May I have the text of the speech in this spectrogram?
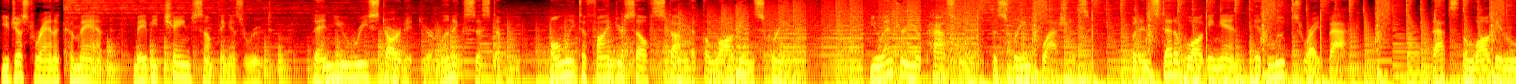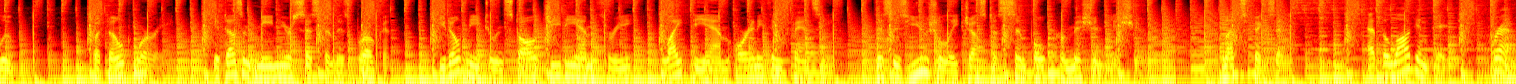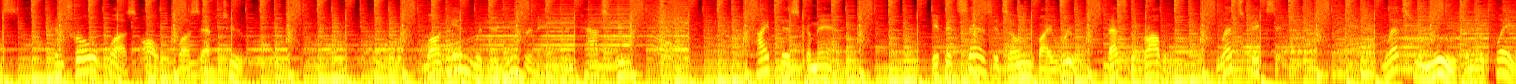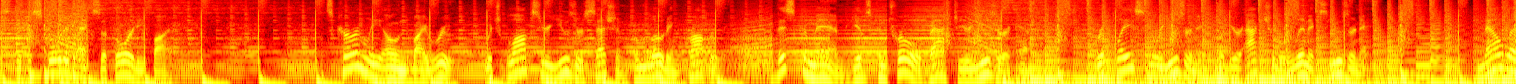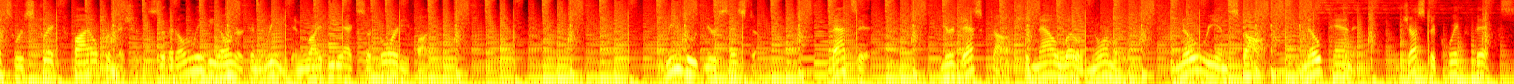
You just ran a command, maybe changed something as root. Then you restarted your Linux system, only to find yourself stuck at the login screen. You enter your password, the screen flashes, but instead of logging in, it loops right back. That's the login loop. But don't worry, it doesn't mean your system is broken. You don't need to install GDM3, LightDM, or anything fancy. This is usually just a simple permission issue. Let's fix it. At the login page, press Ctrl plus Alt plus F2. Log in with your username and password. Type this command. If it says it's owned by root, that's the problem. Let's fix it. Let's remove and replace the distorted X authority file. It's currently owned by root, which blocks your user session from loading properly. This command gives control back to your user account. Replace your username with your actual Linux username. Now let's restrict file permissions so that only the owner can read and write the X authority file. Reboot your system. That's it. Your desktop should now load normally. No reinstall, no panic, just a quick fix.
